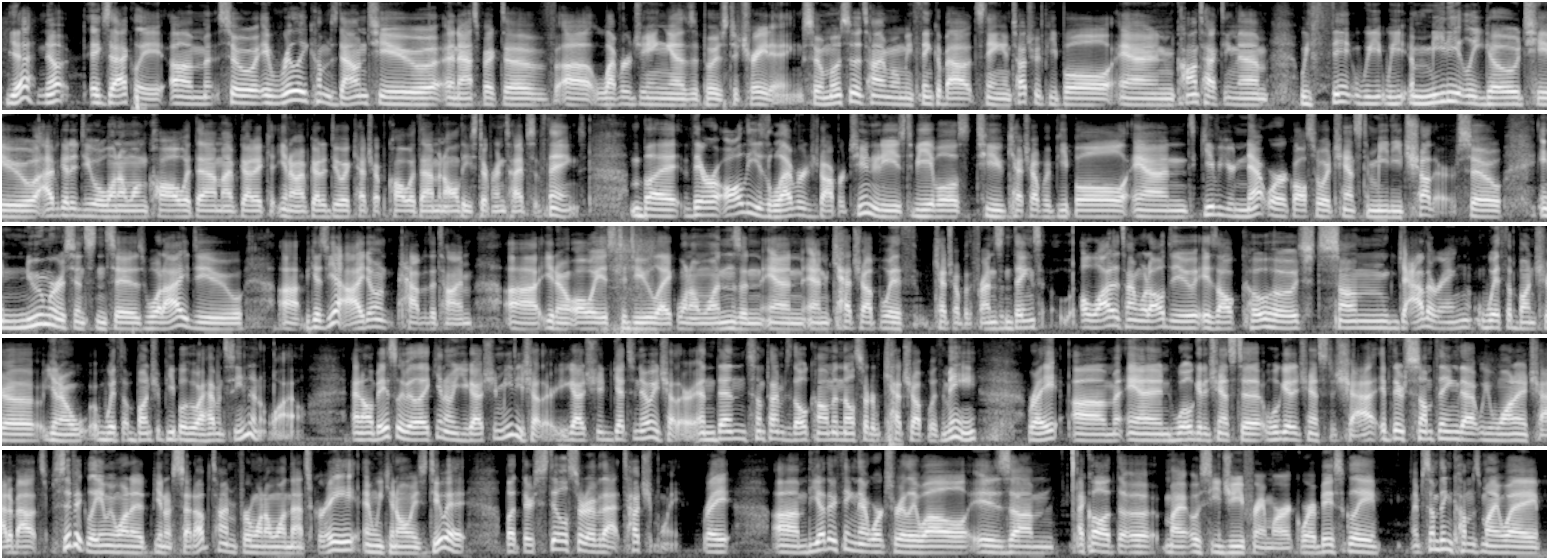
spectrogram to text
Yeah, no, Exactly. Um, so it really comes down to an aspect of uh, leveraging as opposed to trading. So most of the time, when we think about staying in touch with people and contacting them, we think we we immediately go to I've got to do a one-on-one call with them. I've got to you know I've got to do a catch-up call with them, and all these different types of things. But there are all these leveraged opportunities to be able to catch up with people and give your network also a chance to meet each other. So in numerous instances, what I do, uh, because yeah, I don't have the time, uh, you know, always to do like one-on-ones and and and catch up with catch up with friends and things. A lot of the time, what I'll do is I'll co-host some gathering with a bunch of you know with a bunch of people who I haven't seen in a while and I'll basically be like, you know, you guys should meet each other. You guys should get to know each other. And then sometimes they'll come and they'll sort of catch up with me, right? Um, and we'll get a chance to we'll get a chance to chat. If there's something that we want to chat about specifically, and we want to you know set up time for one on one, that's great, and we can always do it. But there's still sort of that touch point, right? Um, the other thing that works really well is um, I call it the uh, my OCG framework, where basically if something comes my way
